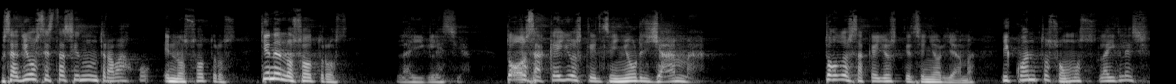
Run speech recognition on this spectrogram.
O sea, Dios está haciendo un trabajo en nosotros. ¿Quién en nosotros? La iglesia. Todos aquellos que el Señor llama. Todos aquellos que el Señor llama. ¿Y cuántos somos la iglesia?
